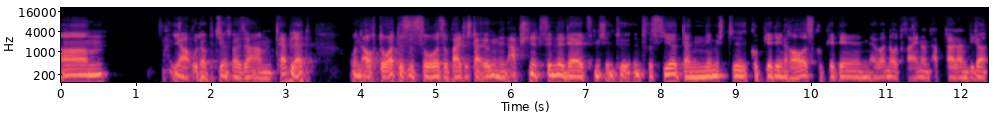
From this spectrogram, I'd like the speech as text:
ähm, ja, oder beziehungsweise am Tablet. Und auch dort ist es so, sobald ich da irgendeinen Abschnitt finde, der jetzt mich interessiert, dann nehme ich, äh, kopiere den raus, kopiere den in Evernote rein und habe da dann wieder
